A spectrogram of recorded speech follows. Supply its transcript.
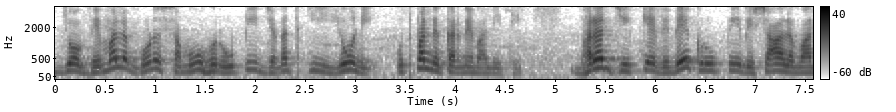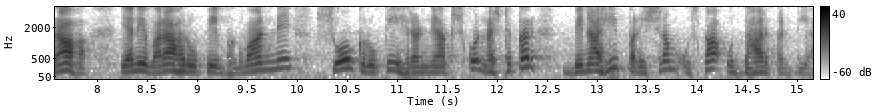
जो विमल गुण समूह रूपी जगत की योनि उत्पन्न करने वाली थी। भरत जी के विवेक रूपी विशाल वराह, यानी वराह रूपी भगवान ने शोक रूपी हिरण्याक्ष को नष्ट कर, बिना ही परिश्रम उसका उद्धार कर दिया।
